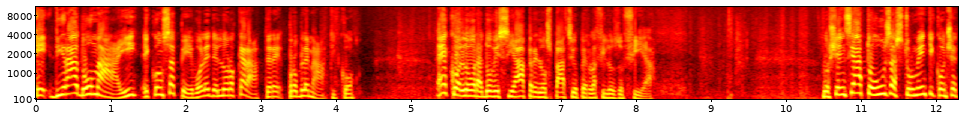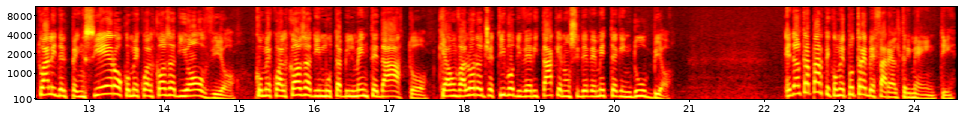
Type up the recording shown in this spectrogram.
e di rado o mai è consapevole del loro carattere problematico. Ecco allora dove si apre lo spazio per la filosofia. Lo scienziato usa strumenti concettuali del pensiero come qualcosa di ovvio, come qualcosa di immutabilmente dato, che ha un valore oggettivo di verità che non si deve mettere in dubbio. E d'altra parte come potrebbe fare altrimenti?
